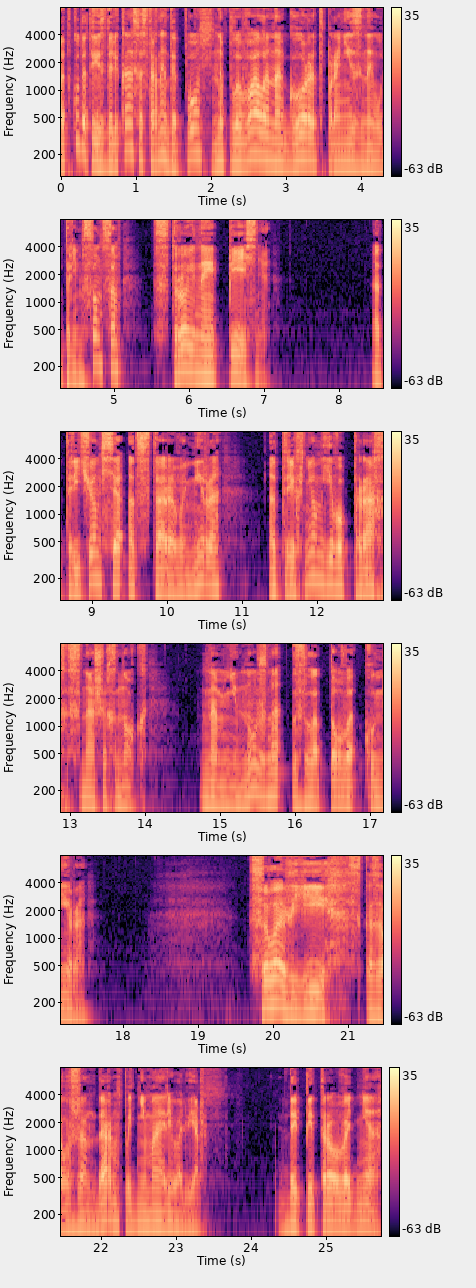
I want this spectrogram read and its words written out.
Откуда-то издалека со стороны депо наплывала на город, пронизанная утренним солнцем, стройная песня — Отречемся от старого мира, отряхнем его прах с наших ног. Нам не нужно золотого кумира. «Соловьи», — сказал жандарм, поднимая револьвер. «До Петрова дня.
